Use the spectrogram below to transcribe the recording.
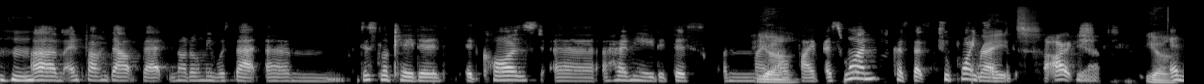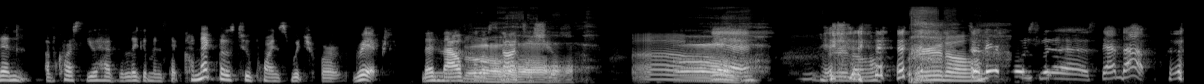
mm-hmm. um, and found out that not only was that um, dislocated, it caused uh, a herniated disc on my yeah. L5S1 because that's two points right. of the arch. Yeah. yeah. And then, of course, you have the ligaments that connect those two points, which were ripped. They're now full of scar tissue. Oh. Yeah. Brutal. Brutal. so there goes the stand up.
